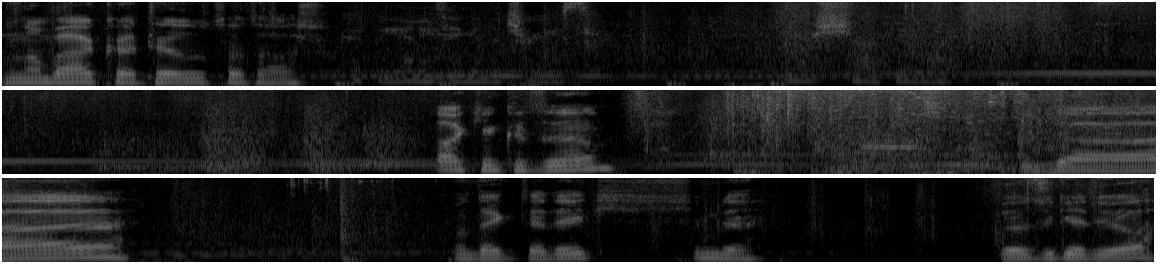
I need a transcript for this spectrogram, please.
Bundan bayağı kaliteli loot atar. Could be Güzel. Bunu da ekledik. Şimdi gözcü geliyor.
